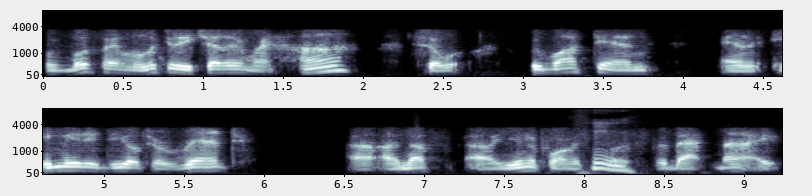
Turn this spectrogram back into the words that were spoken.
We both of them looked at each other and went, "Huh?" So we walked in, and he made a deal to rent uh, enough uh, uniforms for for that night.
